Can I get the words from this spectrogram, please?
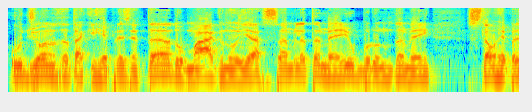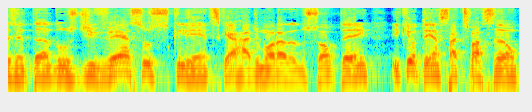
O Jonathan está aqui representando, o Magno e a Samila também, e o Bruno também estão representando os diversos clientes que a Rádio Morada do Sol tem e que eu tenho a satisfação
